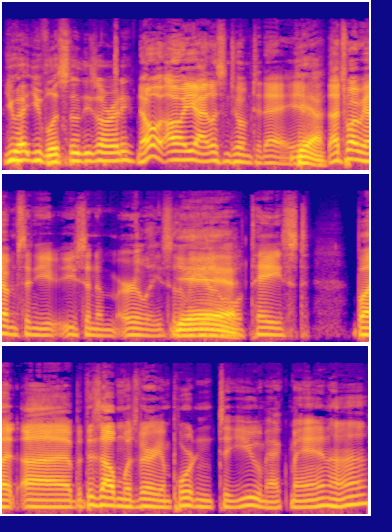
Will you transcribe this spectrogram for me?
You ha- you've listened to these already? No, oh yeah, I listened to them today. Yeah. that's why we haven't sent you. You send them early, so that we get Yeah. a little taste. But uh, but this album was very important to you, Mac Man, huh?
